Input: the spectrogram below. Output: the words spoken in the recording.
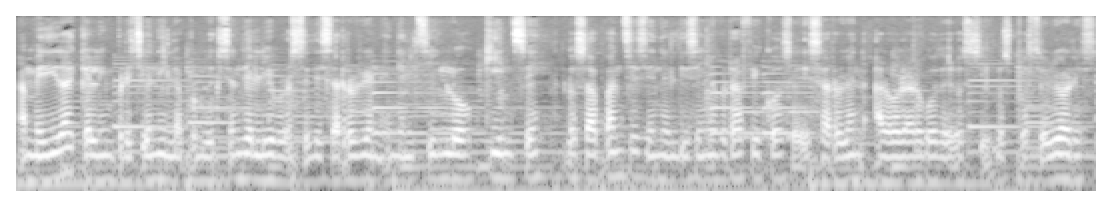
A medida que la impresión y la producción de libros se desarrollan en el siglo XV, los avances en el diseño gráfico se desarrollan a lo largo de los siglos posteriores.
